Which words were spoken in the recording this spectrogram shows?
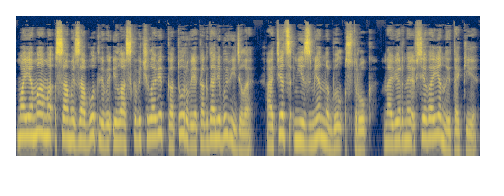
Моя мама – самый заботливый и ласковый человек, которого я когда-либо видела. Отец неизменно был строг. Наверное, все военные такие.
